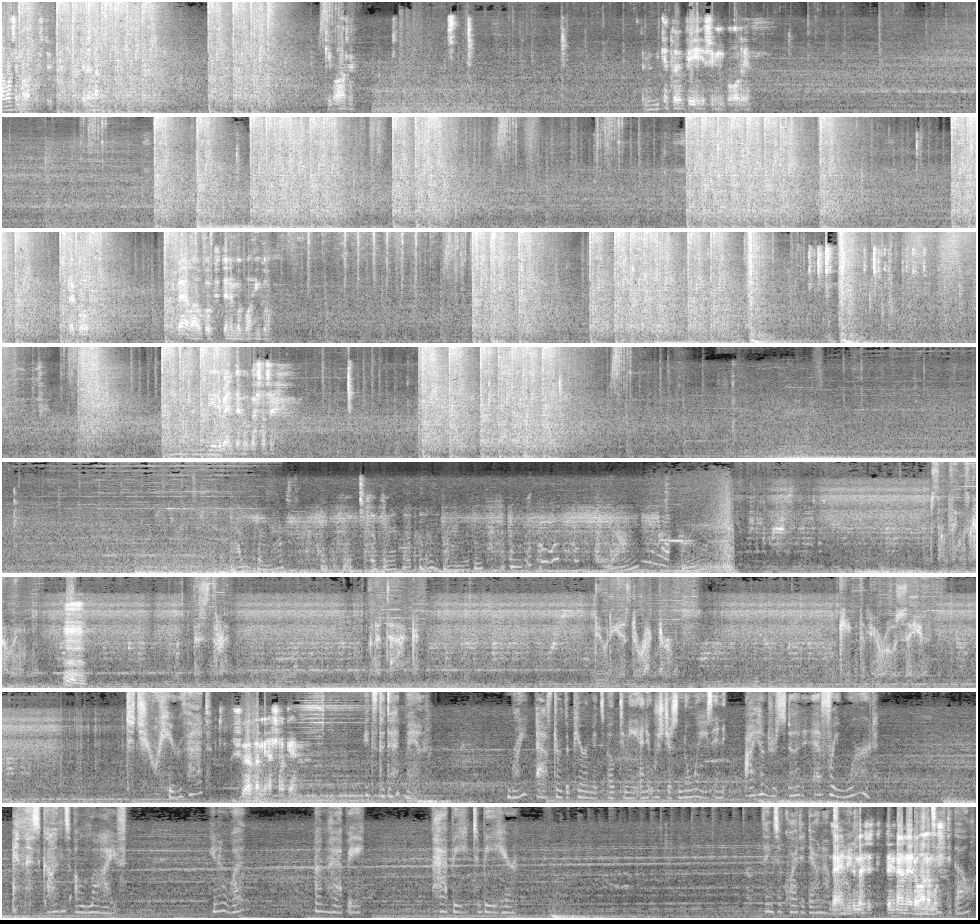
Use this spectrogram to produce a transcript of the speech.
täällä vasemmalla pystyy kättelemään. Kiva se. Mikä toi V-symboli? Hirveen tehokas ase. Oikein. It's the dead man. Right after the pyramid spoke to me, and it was just noise, and I understood every word. And this gun's alive. You know what? I'm happy. Happy to be here. Things have quieted down Näin outside. ilmeisesti tehdään eroanomus. To go?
